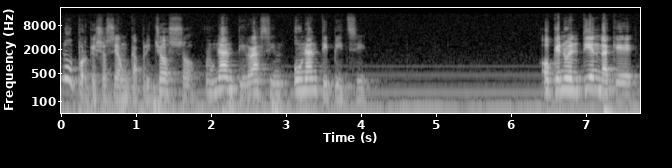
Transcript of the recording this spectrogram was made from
No porque yo sea un caprichoso, un anti-Racing, un anti-Pizzi. O que no entienda que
